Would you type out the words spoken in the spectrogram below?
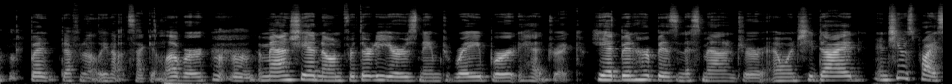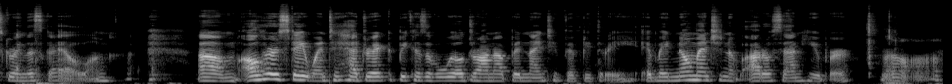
but definitely not second lover, Mm-mm. a man she had known for 30 years named Ray Burt Hedrick. He had been her business manager, and when she died, and she was probably screwing this guy all along, um, all her estate went to Hedrick because of a will drawn up in 1953. It made no mention of Otto Sanhuber. Aw.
